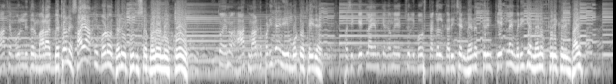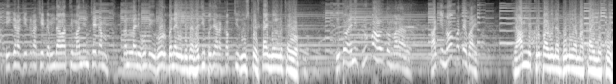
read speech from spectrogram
માથે મુરલીધર મહારાજ બેઠો ને, સાયા તું બડો ધણી તુજ છે બડો નહીં કોઈ. તો એનો હાથ મારતે પડી જાય ને, એ મોટો થઈ જાય. પછી કેટલાય એમ કે અમે એકચ્યુઅલી બહુ સ્ટ્રગલ કરી છે મહેનત કરીને કેટલાય મરી ગયા, મહેનત કરી કરીને, ભાઈ. ટીકડા ટીકડા છેટ અમદાવાદથી માંડીને છેટ આમ કંડલાની સુધી રોડ બનાવી લીધા હજી બજારા કપચી ઉસકે કાંઈ મેળ ન થયો એ તો એની કૃપા હોય તો મળાવે બાકી નો પતે ભાઈ. રામની કૃપા વિના દુનિયામાં કાંઈ નથી.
